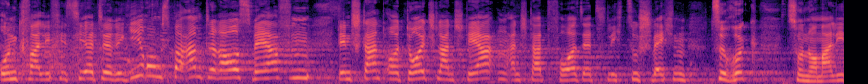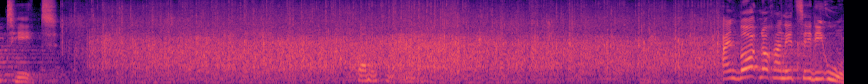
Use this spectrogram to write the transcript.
unqualifizierte Regierungsbeamte rauswerfen, den Standort Deutschland stärken, anstatt vorsätzlich zu schwächen, zurück zur Normalität. Ein Wort noch an die CDU.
